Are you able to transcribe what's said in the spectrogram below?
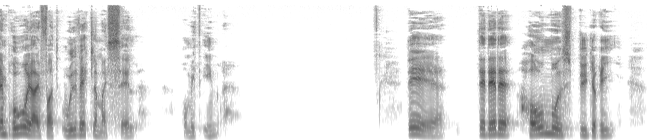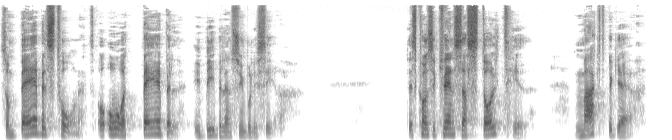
Den bruger jeg for at udvikle mig selv og mit indre. Det, det er dette hovmodsbyggeri, som Babelstårnet og ordet Babel i Bibelen symboliserer. Dets konsekvens er stolthed, magtbegær,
